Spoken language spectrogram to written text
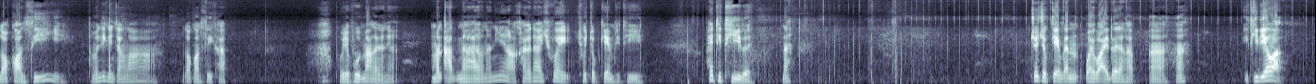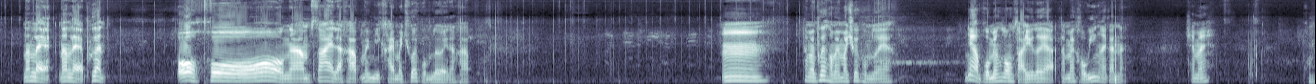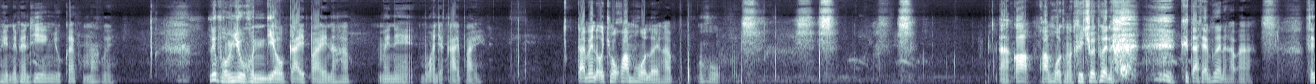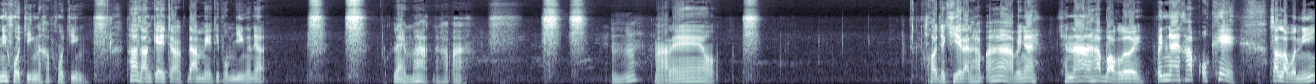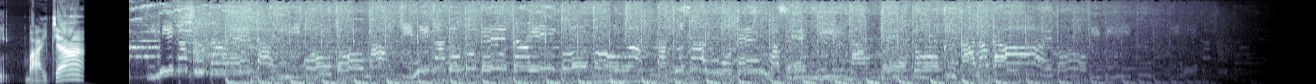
รอก่อนสิทำไมรีบกันจังล่ะรอก่อนสิครับ ผมจะพูดมากเลยนะเนี่ย มันอัดนานแล้วนะเนี่ย ใครก็ได้ช่วย ช่วยจบเกมทีที ให้ทีทีเลยนะ ช่วยจบเกมกันไวๆด้วยนะครับ อ่าฮะ อีกทีเดียวอะ นั่นแหละ นั่นแหละเพื่อน โอ้โห งามไส้แล้วครับ ไม่มีใครมาช่วยผมเลยนะครับ อืมทำไมเพื่อนเขาไม่มาช่วยผมเลยอะเนี่ยผมยังสงสัยอยู่เลยอะทำไมเขาวิ่งอะไรกันอะใช่ไหม ผมเห็นในแผนที่ยังอยู่ใกล้ผมมากเลย หรือผมอยู่คนเดียวไกลไปนะครับ ไม่แน่ ผมอาจจะไกลไป กลายเป็นโอโชว์ความโหดเลยครับ โอ้โห อะก็ความโหดของมันคือช่วยเพื่อนนะ คือตายแทนเพื่อนนะครับ อะเซนนี่โหดจริงนะครับโหดจริง ถ้าสังเกตจากดาเมจที่ผมยิงแล้วเนี่ย แรงมากนะครับ อะอืมมาแล้วขอจะเคลียร์กันครับ อ่า เป็นไง ชนะนะครับ บอกเลย เป็นไงครับ โอเคสำหรับวันนี้ บ่ายจ้า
